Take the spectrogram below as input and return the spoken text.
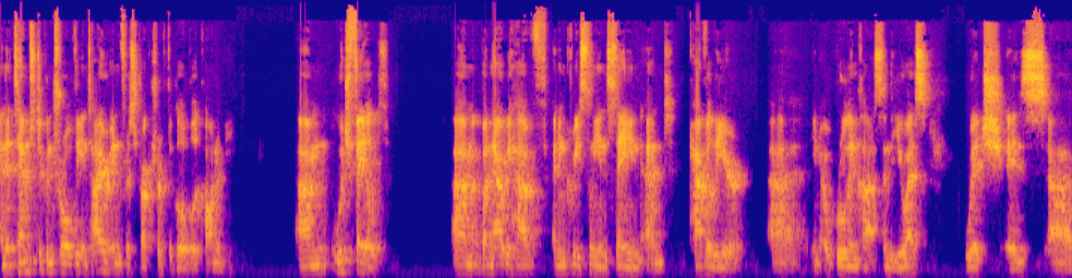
an attempt to control the entire infrastructure of the global economy, um, which failed. Um, but now we have an increasingly insane and cavalier, uh, you know, ruling class in the U.S., which is uh,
